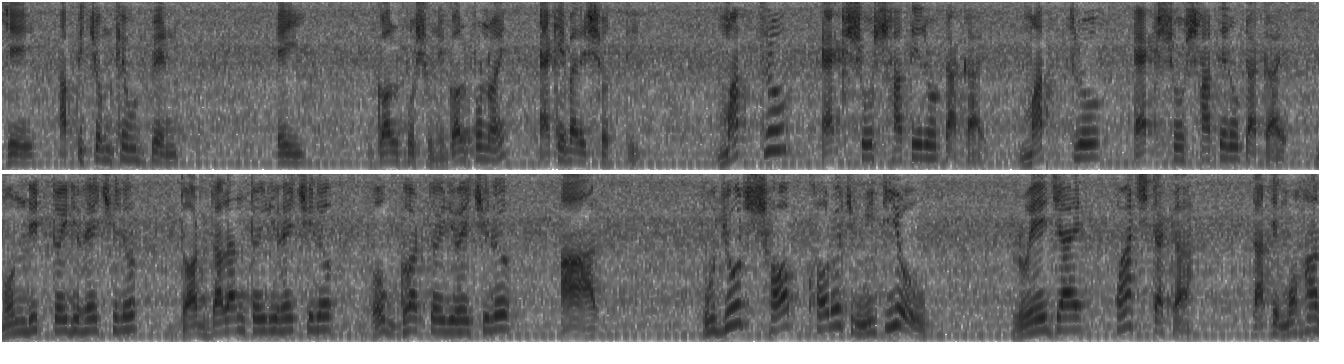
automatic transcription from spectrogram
যে আপনি চমকে উঠবেন এই গল্প শুনে। গল্প নয়, একেবারে সত্যি। মাত্র একশো সতেরো টাকায়, মাত্র একশো সতেরো টাকায় মন্দির তৈরি হয়েছিল, দরদালান তৈরি হয়েছিল, ভোগঘর তৈরি হয়েছিল, আর পুজোর সব খরচ মিটিয়েও রয়ে যায় পাঁচ টাকা। তাতে মহা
